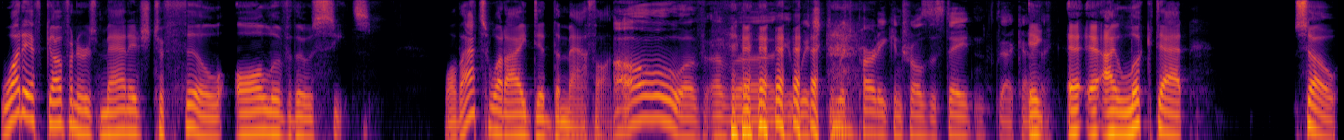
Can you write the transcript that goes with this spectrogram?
What if governors manage to fill all of those seats? Well, that's what I did the math on. Oh, of of uh, which which party controls the state and that kind of thing. It- I I looked at so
